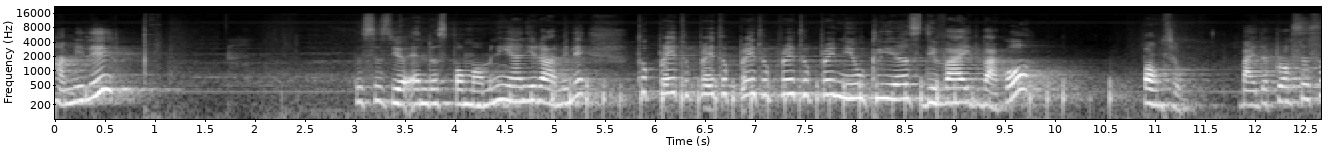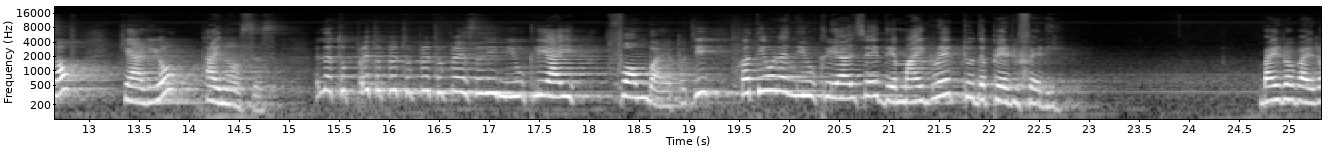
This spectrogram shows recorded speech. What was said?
हामीले दिस इज यो एन्डोस्पम हो भने यहाँनिर हामीले थुप्रै थुप्रै थुप्रै थुप्रै थुप्रै न्युक्लियस डिभाइड भएको पाउँछौँ by the process of karyokinesis होइन थुप्रै थुप्रै थुप्रै थुप्रै यसरी न्युक्लियाई फर्म भएपछि कतिवटा न्युक्लियाई चाहिँ they migrate to the periphery बाहिर बाहिर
